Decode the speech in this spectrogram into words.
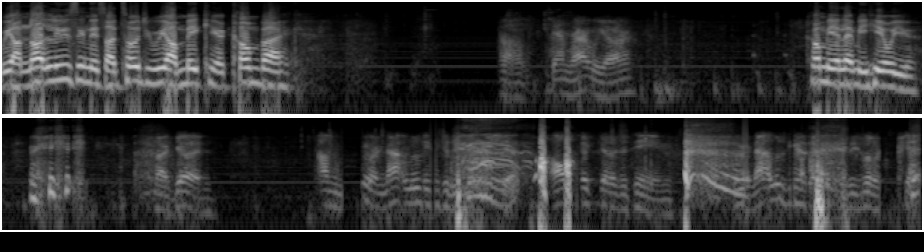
We are not losing this. I told you we are making a comeback. Oh, damn right we are. Come here and let me heal you. Not good. Um, we are not losing to these little shit. All six of the team. We are not losing to these little shit.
